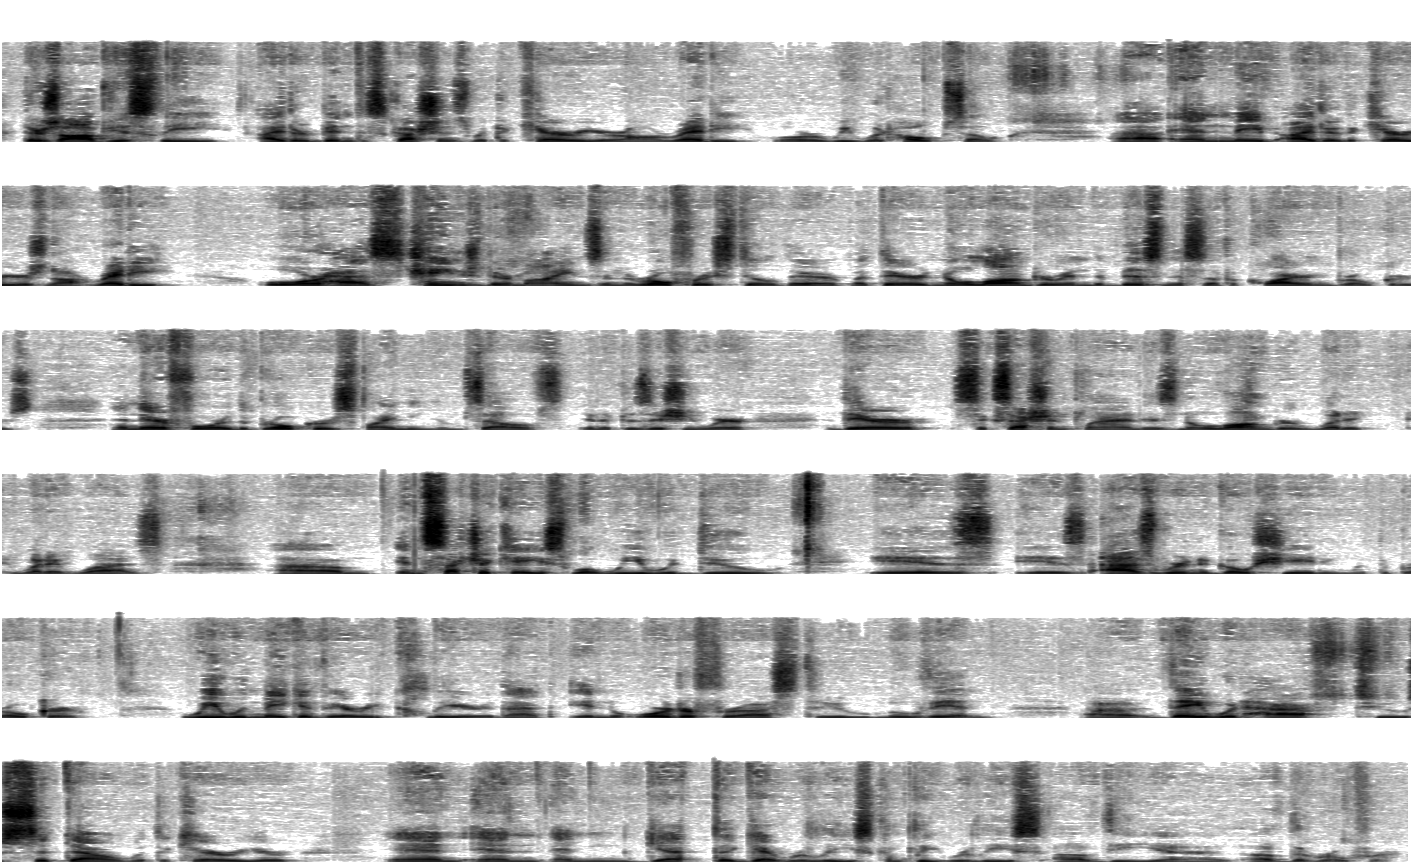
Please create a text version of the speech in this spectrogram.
there's obviously either been discussions with the carrier already, or we would hope so, uh, and maybe either the carrier's not ready or has changed their minds and the ROFR is still there, but they're no longer in the business of acquiring brokers. And therefore, the brokers finding themselves in a position where their succession plan is no longer what it, what it was. Um, in such a case, what we would do is, is as we're negotiating with the broker, we would make it very clear that in order for us to move in, uh, they would have to sit down with the carrier and and and get uh, get release, complete release of the uh, of the ROFR,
